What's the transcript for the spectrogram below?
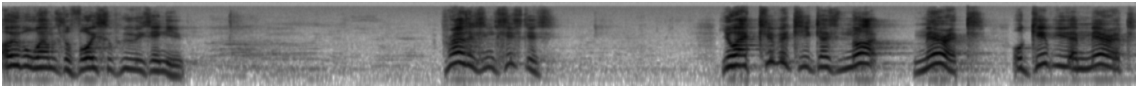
overwhelms the voice of who is in you. Brothers and sisters, your activity does not merit or give you a merit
